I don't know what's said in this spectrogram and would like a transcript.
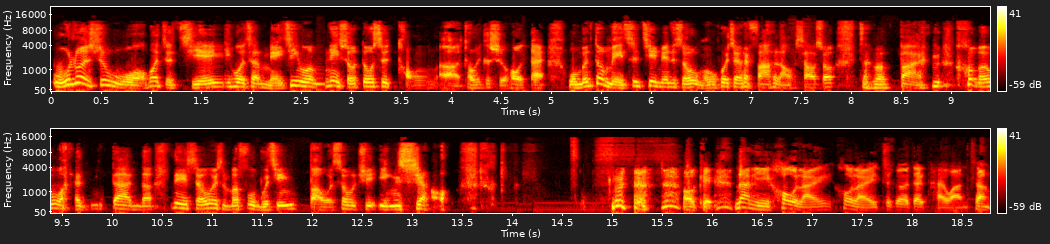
无论是我或者杰一或者美静，我们那时候都是同呃同一个时候在，我们都每次见面的时候，我们会在发牢骚说怎么办？我们完蛋了。那时候为什么父母亲把我送去音校？OK，那你后来后来这个在台湾上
